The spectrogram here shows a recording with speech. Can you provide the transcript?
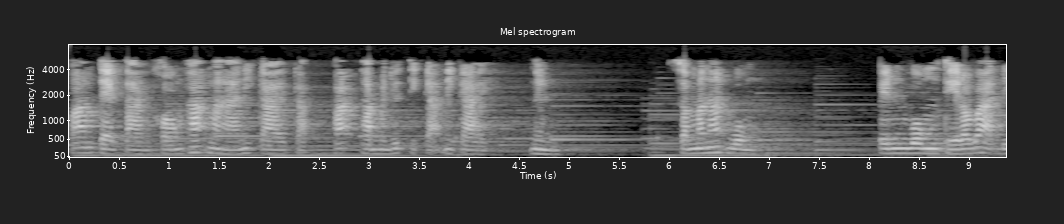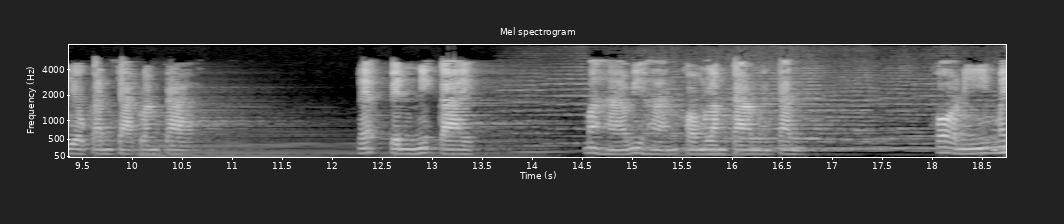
ความแตกต่างของพระมหานิกายกับพระธรรมยุติกานิกายหนึ่งสมณวงศ์ เป็นวงเถรวาทเดียวกันจากลังกา และเป็นนิกาย มหาวิหารของลังกาเหมือนกัน ข้อนี้ไม่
